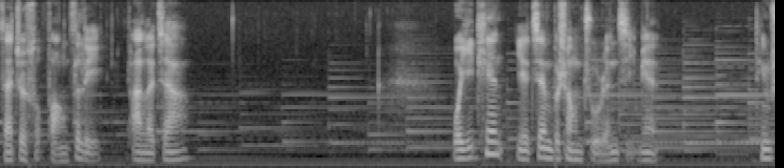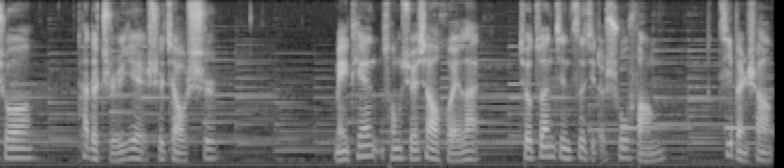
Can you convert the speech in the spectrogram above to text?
在这所房子里安了家。我一天也见不上主人几面。听说他的职业是教师，每天从学校回来就钻进自己的书房。基本上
